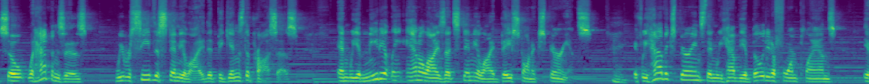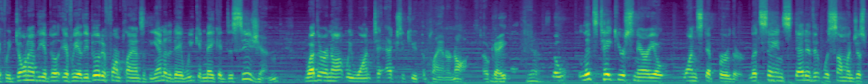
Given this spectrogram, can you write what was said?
So, what happens is we receive the stimuli that begins the process. And we immediately analyze that stimuli based on experience. Mm. If we have experience, then we have the ability to form plans. If we don't have the ability, if we have the ability to form plans, at the end of the day, we can make a decision whether or not we want to execute the plan or not. Okay. Yeah. So let's take your scenario one step further. Let's say instead of it was someone just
